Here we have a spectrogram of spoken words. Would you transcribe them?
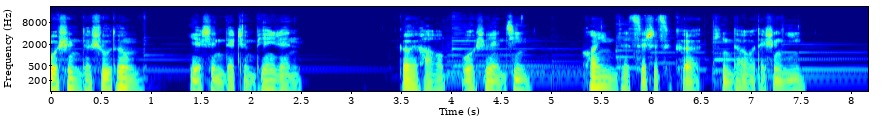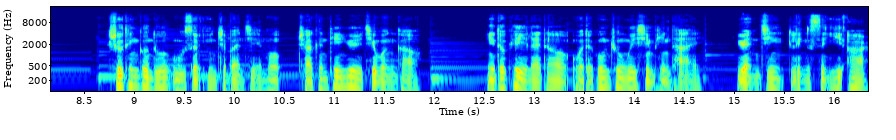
我是你的树洞，也是你的枕边人。各位好，我是远近，欢迎你在此时此刻听到我的声音。收听更多无损音质版节目，查看订阅及文稿，你都可以来到我的公众微信平台“远近零四一二”，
